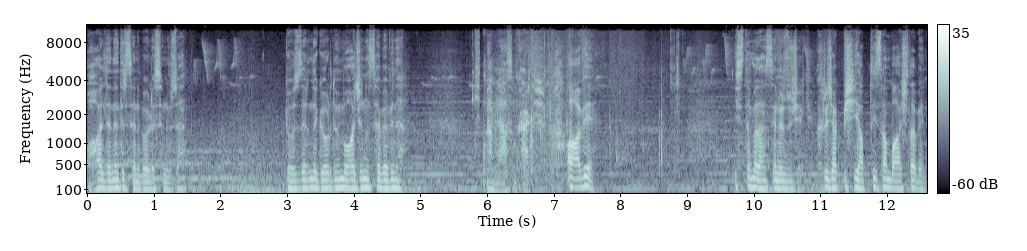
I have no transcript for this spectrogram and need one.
O halde nedir seni böylesine üzen? Gözlerinde gördüğüm bu acının sebebi ne? Gitmem lazım kardeşim. Abi. İstemeden seni üzecek, kıracak bir şey yaptıysan bağışla beni.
